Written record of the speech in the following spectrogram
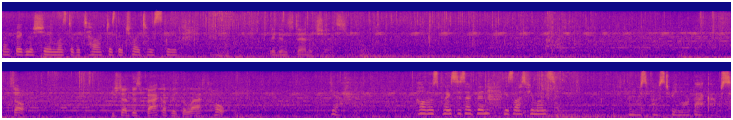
That big machine must have attacked as they tried to escape. They didn't stand a chance. So, you said this backup is the last hope. Yeah. All those places I've been these last few months, there were supposed to be more backups.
